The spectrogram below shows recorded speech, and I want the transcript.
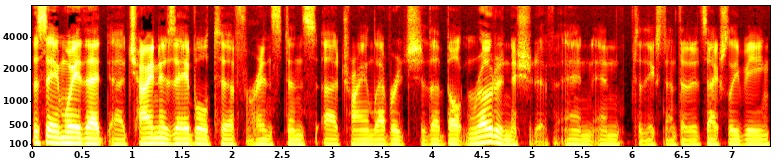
The same way that uh, China is able to, for instance, uh, try and leverage the Belt and Road Initiative, and and to the extent that it's actually being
